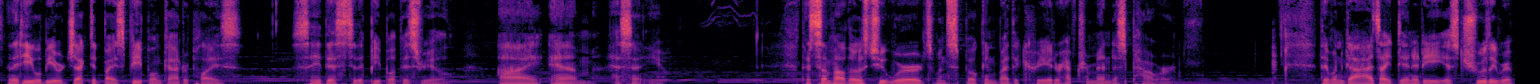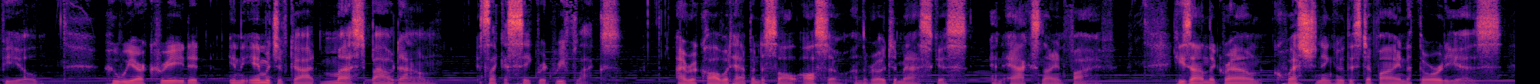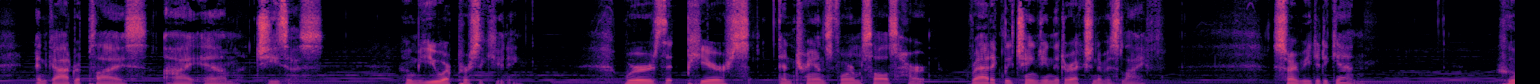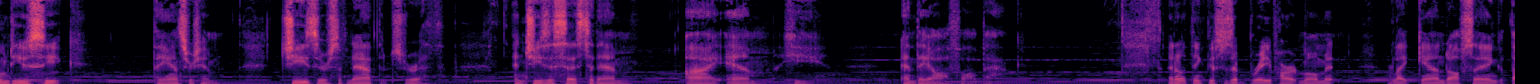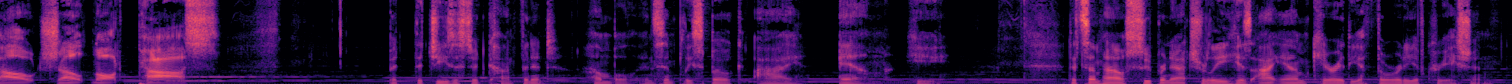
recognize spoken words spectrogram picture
and that he will be rejected by his people and God replies, "Say this to the people of Israel, I am has sent you." That somehow those two words when spoken by the creator have tremendous power. That when God's identity is truly revealed, who we are created in the image of God must bow down. It's like a sacred reflex. I recall what happened to Saul also on the road to Damascus in Acts 9:5. He's on the ground questioning who this divine authority is, and God replies, "I am Jesus, whom you are persecuting." Words that pierce and transform Saul's heart, radically changing the direction of his life. So I read it again. Whom do you seek? They answered him, Jesus of Nazareth. And Jesus says to them, I am he. And they all fall back. I don't think this is a Braveheart moment or like Gandalf saying, Thou shalt not pass. But that Jesus stood confident, humble, and simply spoke, I am he. That somehow supernaturally his I am carried the authority of creation.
